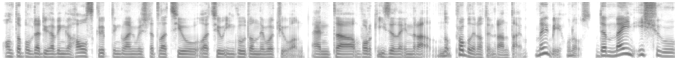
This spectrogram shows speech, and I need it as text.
on top of that, you're having a whole scripting language that lets you lets you include only what you want and uh, work easily in run. No, probably not in runtime. Maybe who knows? The main issue,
